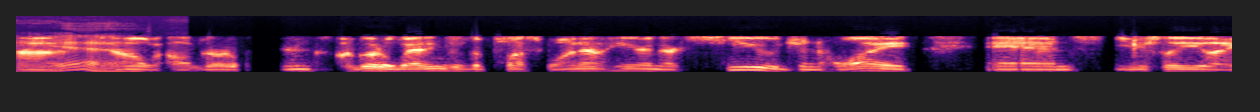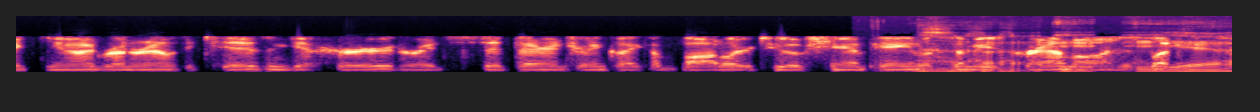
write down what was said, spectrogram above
Uh, yeah. You know, I'll go I'll go to weddings as a plus one out here and they're huge in Hawaii. And usually like, you know, I'd run around with the kids and get hurt or I'd sit there and drink like a bottle or two of champagne with somebody's grandma and just like yeah.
